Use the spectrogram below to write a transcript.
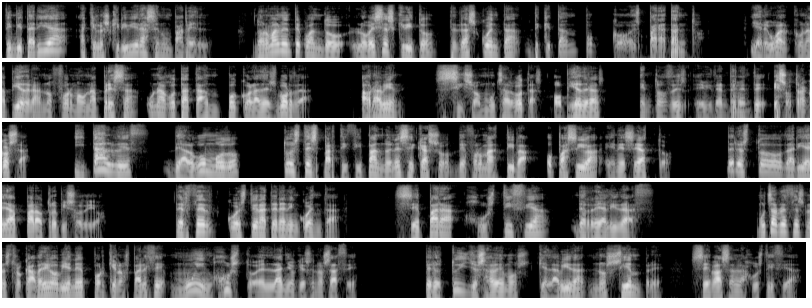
Te invitaría a que lo escribieras en un papel. Normalmente cuando lo ves escrito te das cuenta de que tampoco es para tanto. Y al igual que una piedra no forma una presa, una gota tampoco la desborda. Ahora bien, si son muchas gotas o piedras, entonces evidentemente es otra cosa. Y tal vez, de algún modo, tú estés participando en ese caso de forma activa o pasiva en ese acto. Pero esto daría ya para otro episodio. Tercer cuestión a tener en cuenta. Separa justicia de realidad. Muchas veces nuestro cabreo viene porque nos parece muy injusto el daño que se nos hace, pero tú y yo sabemos que la vida no siempre se basa en la justicia.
